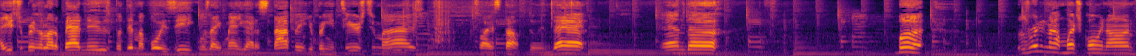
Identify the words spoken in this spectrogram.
I, used to bring a lot of bad news, but then my boy Zeke was like, man, you got to stop it. You're bringing tears to my eyes. So I stopped doing that. And, uh, but there's really not much going on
